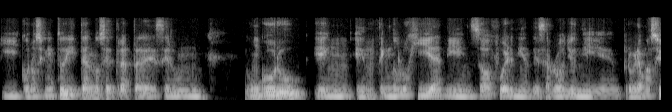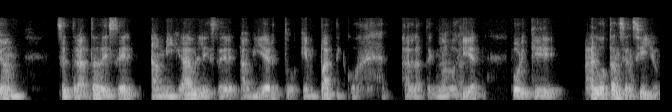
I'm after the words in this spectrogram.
Y conocimiento digital no se trata de ser un, un gurú en, en, tecnología, ni en software, ni en desarrollo, ni en programación. Se trata de ser amigable, ser abierto, empático a la tecnología, porque algo tan sencillo,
